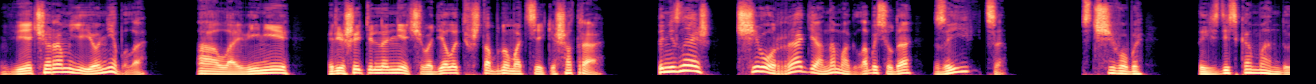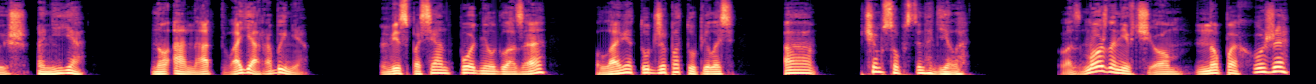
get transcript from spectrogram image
«Вечером ее не было, а Лавинии решительно нечего делать в штабном отсеке шатра. Ты не знаешь, чего ради она могла бы сюда заявиться? С чего бы? Ты здесь командуешь, а не я. Но она твоя рабыня. Веспасиан поднял глаза, Лавия тут же потупилась. А в чем, собственно, дело? Возможно, ни в чем, но, похоже,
